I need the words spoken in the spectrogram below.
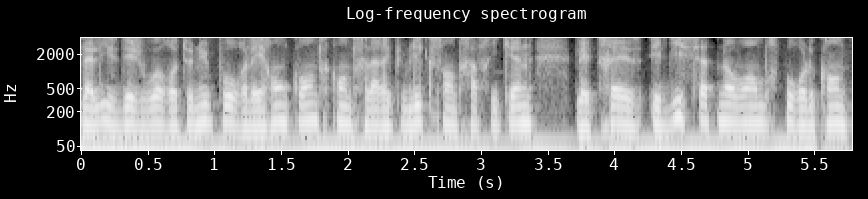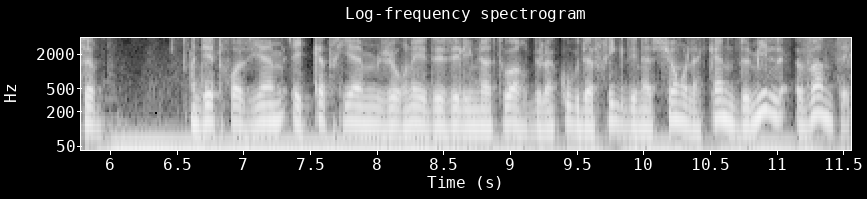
la liste des joueurs retenus pour les rencontres contre la République centrafricaine les 13 et 17 novembre pour le compte des troisième et quatrième journées des éliminatoires de la Coupe d'Afrique des Nations, la Cannes 2021.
